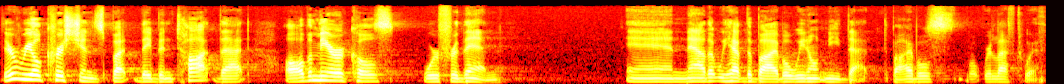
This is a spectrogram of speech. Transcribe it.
they're real Christians, but they've been taught that all the miracles were for then. And now that we have the Bible, we don't need that. The Bible's what we're left with.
